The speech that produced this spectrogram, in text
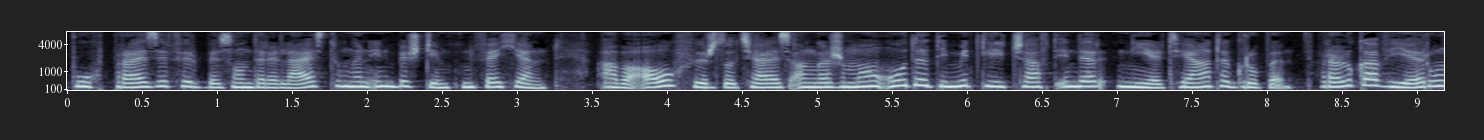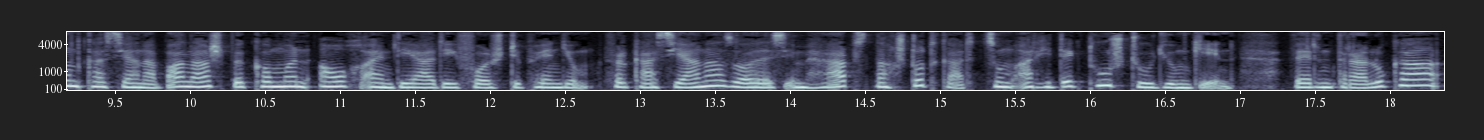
Buchpreise für besondere Leistungen in bestimmten Fächern, aber auch für soziales Engagement oder die Mitgliedschaft in der Niel Theatergruppe. Raluca Vieru und Cassiana Balasch bekommen auch ein DAD-Vollstipendium. Für Cassiana soll es im Herbst nach Stuttgart zum Architekturstudium gehen, während Raluca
